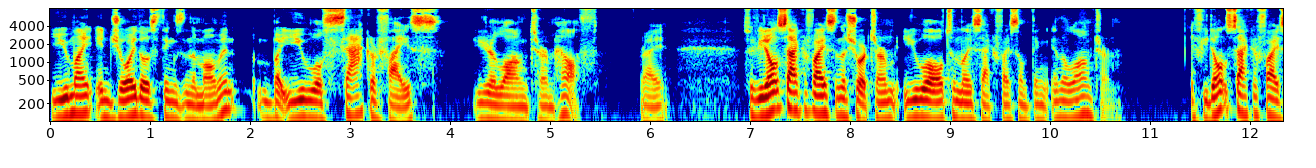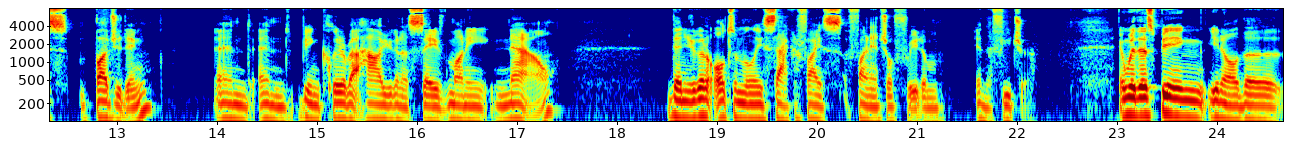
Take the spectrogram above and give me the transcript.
you might enjoy those things in the moment, but you will sacrifice your long term health, right? So if you don't sacrifice in the short term, you will ultimately sacrifice something in the long term. If you don't sacrifice budgeting, and and being clear about how you're going to save money now, then you're going to ultimately sacrifice financial freedom in the future. And with this being, you know, the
